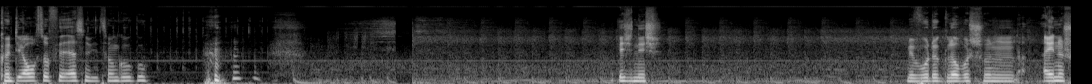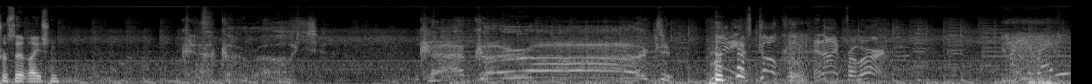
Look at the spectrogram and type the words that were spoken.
Könnt ihr auch so viel essen wie Son Goku? ich nicht. Mir wurde, glaube ich, schon eine Schüssel reichen. Kakarot. Kakarot! My name is Goku, and I'm from Earth. Are you ready?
